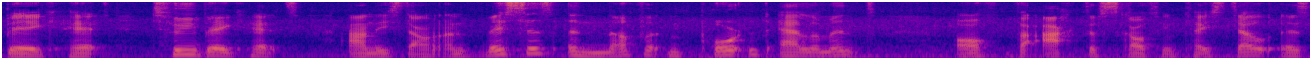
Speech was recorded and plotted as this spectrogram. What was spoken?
big hit, two big hits, and he's down. And this is another important element of the active scouting playstyle is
